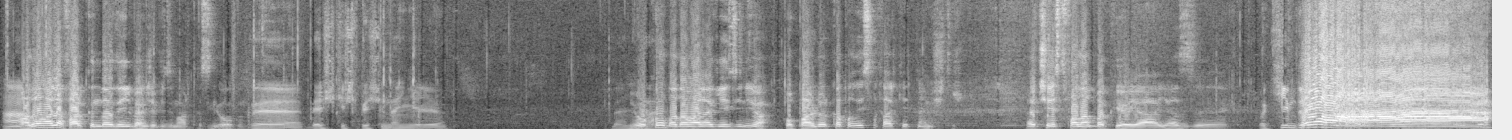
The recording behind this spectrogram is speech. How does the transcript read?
Ha. Adam hala farkında değil bence bizim arkasında Yok olduğunu. be. 5 kişi peşinden geliyor. Ben Yok oğlum adam hala geziniyor. Hoparlör kapalıysa fark etmemiştir. Ya chest falan bakıyor ya yazık. Bakayım dur. Aa!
